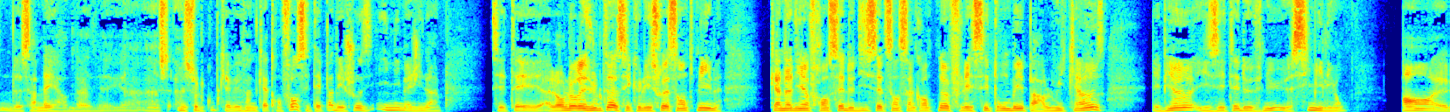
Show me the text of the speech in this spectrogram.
de sa mère. Un, un seul couple qui avait 24 enfants, c'était pas des choses inimaginables. C'était alors le résultat, c'est que les 60 000 Canadiens français de 1759 laissés tomber par Louis XV, eh bien, ils étaient devenus 6 millions en, euh,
